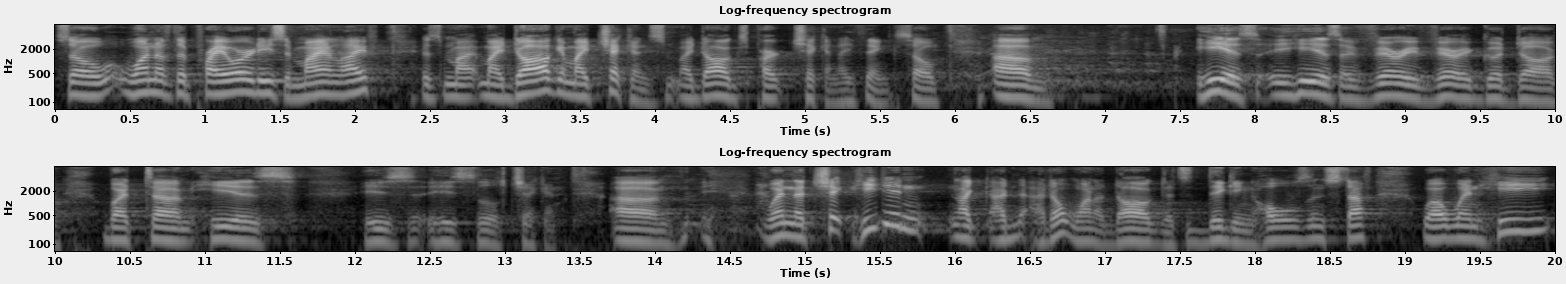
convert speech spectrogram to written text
So one of the priorities in my life is my, my dog and my chickens. My dog's part chicken, I think. So. Um, he is, he is a very, very good dog, but um, he is he's he's a little chicken. Um, when the chick, he didn't like. I, I don't want a dog that's digging holes and stuff. Well, when he,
